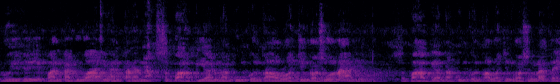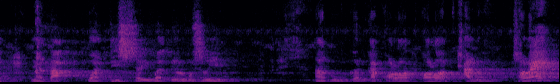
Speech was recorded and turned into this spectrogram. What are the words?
Luy deui pan kadua di antara nak sebahagian ngagungkeun ka Allah jeung Rasulullah ya. Sebahagian ngagungkeun ka Allah jeung Rasulullah teh nyata wadis saibatil muslim. Ngagungkeun ka kolot-kolot anu soleh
